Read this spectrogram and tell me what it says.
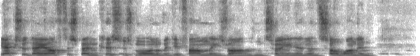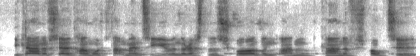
the extra day off to spend Christmas morning with your families rather than training and so on. And you kind of said how much that meant to you and the rest of the squad, and, and kind of spoke to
